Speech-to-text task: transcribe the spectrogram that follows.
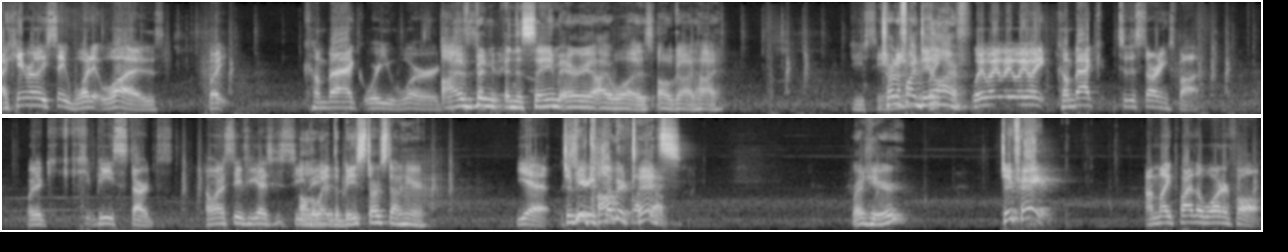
I can't really say what it was, but come back where you were. just a I've been second in the same area I was. Oh god, hi. Do you see? Trying to find Wait, D-Live. Wait, wait, wait, wait, wait. Come back to the starting spot where the k- k- beast starts. I want to see if you guys can see Oh, me. wait, the beast starts down here. Yeah. JP, Siri, calm your the fuck up. tits. Right here? JP! I'm like by the waterfall.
